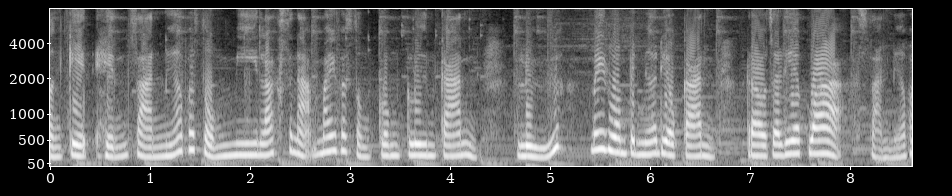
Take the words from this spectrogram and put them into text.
สังเกตเห็นสารเนื้อผสมมีลักษณะไม่ผสมกลมกลืนกัน หรือไม่รวมเป็นเนื้อเดียวกัน เราจะเรียกว่าสารเนื้อผ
